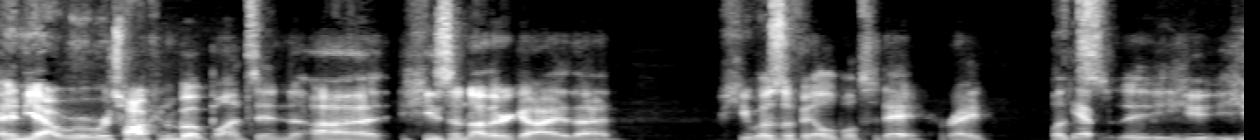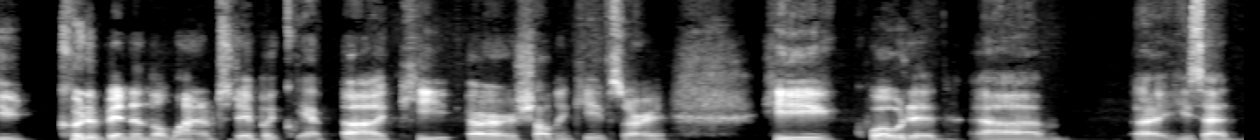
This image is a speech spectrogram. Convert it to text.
and yeah, we were talking about Bunting. Uh, he's another guy that he was available today, right? Let's. Yep. He he could have been in the lineup today, but yep. uh, Keith or Sheldon Keefe, sorry, he quoted. Um, uh, he said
